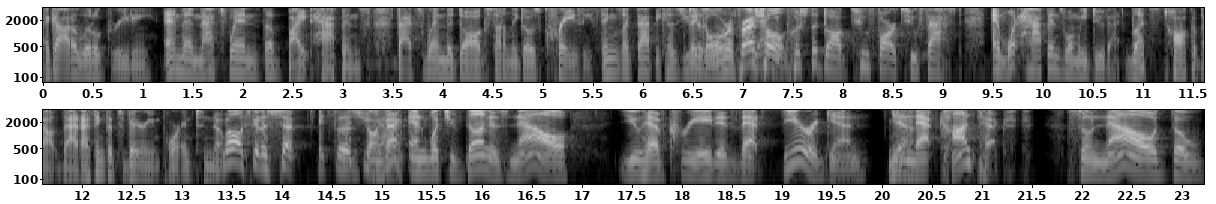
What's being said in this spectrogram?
I got a little greedy. And then that's when the bite happens. That's when the dog suddenly goes crazy. Things like that because you They just go over Yeah, you threshold. push the dog too far too fast. And what happens when we do that? Let's talk about that. I think that's very important to know. Well, it's going to set It the dog back. back. And what you've done is now you have created that fear again Yeah. in that context. So now the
